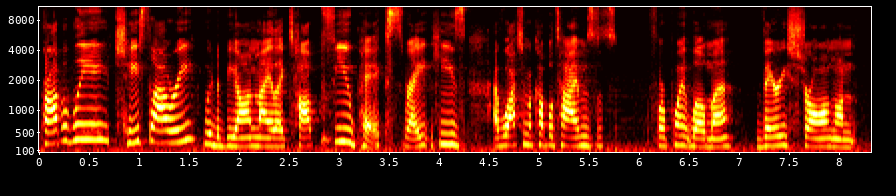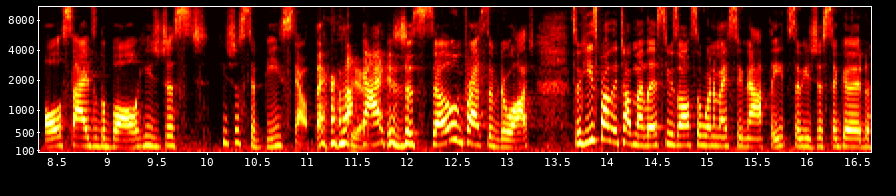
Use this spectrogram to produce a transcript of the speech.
Probably Chase Lowry would be on my like top few picks, right? He's I've watched him a couple times. For Point Loma, very strong on all sides of the ball. He's just he's just a beast out there. That Yeah. guy is just so impressive to watch. So he's probably top of my list. He was also one of my student athletes, so he's just a good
